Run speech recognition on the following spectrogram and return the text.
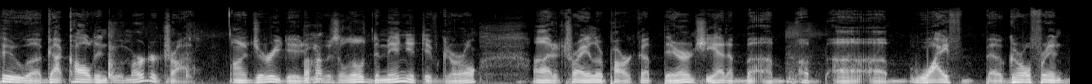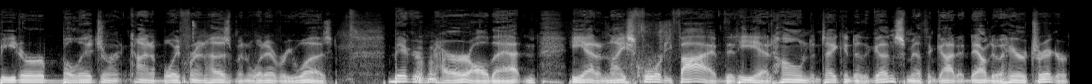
who uh, got called into a murder trial on a jury duty. Uh-huh. It was a little diminutive girl uh, at a trailer park up there, and she had a, a, a, a, a wife, a girlfriend, beater, belligerent kind of boyfriend, husband, whatever he was, bigger Mm-hmm. than her, all that. And he had a nice 45 that he had honed and taken to the gunsmith and got it down to a hair trigger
